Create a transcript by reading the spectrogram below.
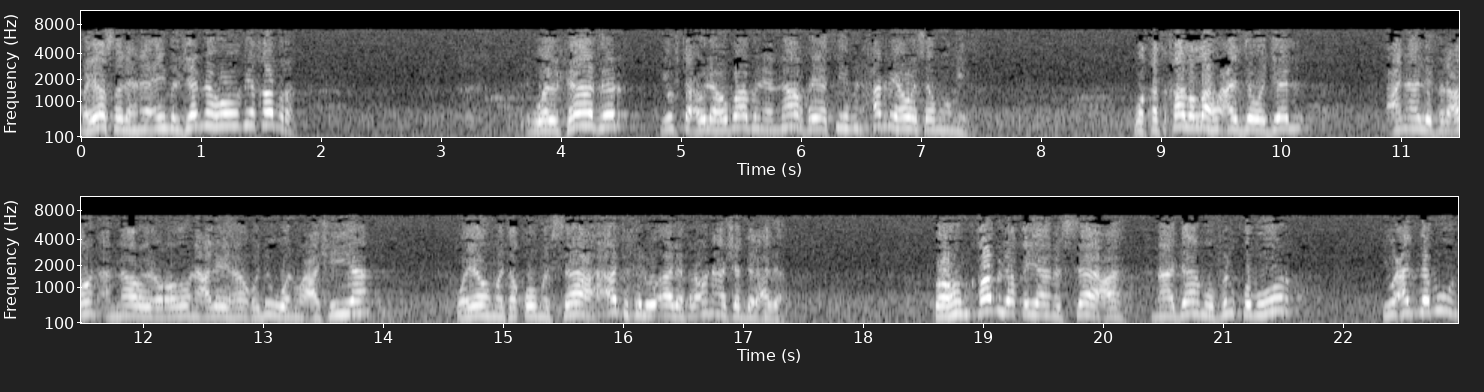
فيصله نعيم الجنة وهو في قبره. والكافر يفتح له باب إلى النار فيأتيه من حرها وسمومها. وقد قال الله عز وجل عن آل فرعون النار يعرضون عليها غدوا وعشيا ويوم تقوم الساعة أدخلوا آل فرعون أشد العذاب. فهم قبل قيام الساعة ما داموا في القبور يعذبون.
